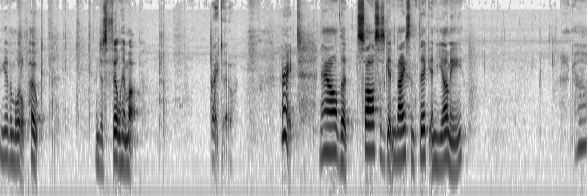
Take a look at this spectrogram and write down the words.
and give him a little poke and just fill him up. Righto. All right, now the sauce is getting nice and thick and yummy. go.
